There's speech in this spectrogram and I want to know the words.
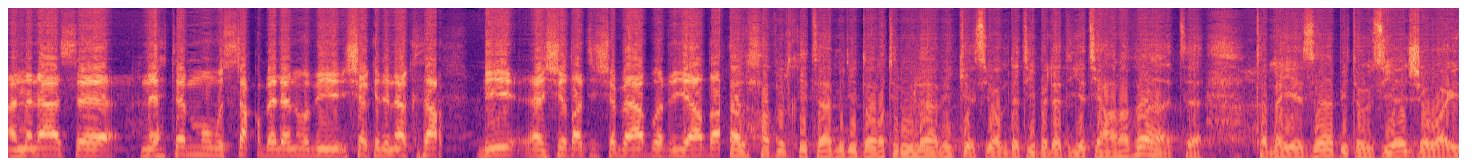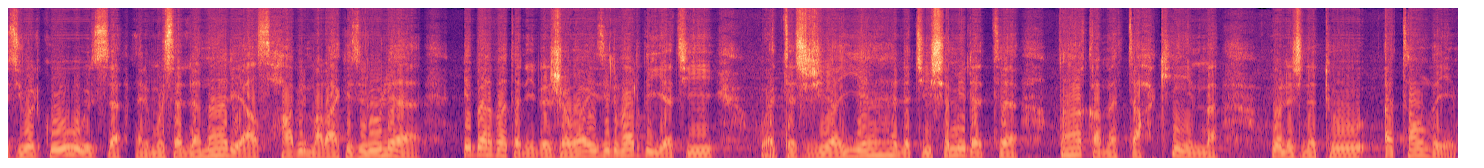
اننا سنهتم مستقبلا وبشكل أكثر بانشطه الشباب والرياضة. الحفل الختامي للدوره الأولى من كأس عمدة بلدية عرفات تميز بتوزيع الجوائز والكؤوس المسلمة لأصحاب المراكز الأولى إضافة إلى الجوائز الفردية والتشجيعية التي شملت طاقم التحكيم ولجنة التنظيم.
